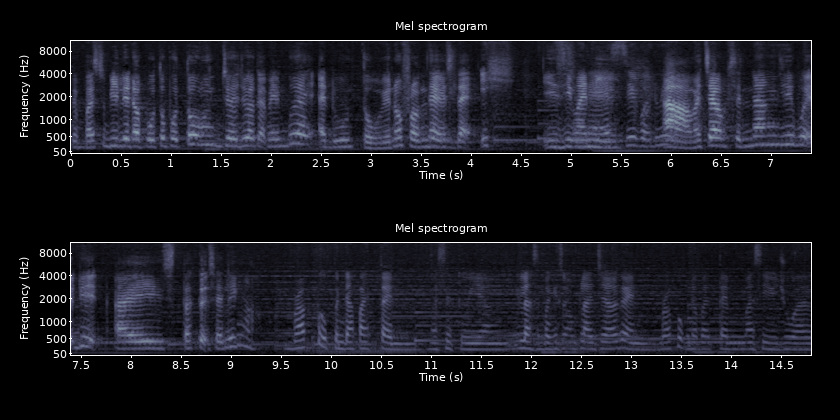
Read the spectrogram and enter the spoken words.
Lepas tu bila dah potong-potong jual-jual kat member ada untung. You know from there it's like eh easy money. Ah macam senang je buat duit. I started selling lah berapa pendapatan masa tu yang ialah sebagai seorang pelajar kan berapa pendapatan masa you jual?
